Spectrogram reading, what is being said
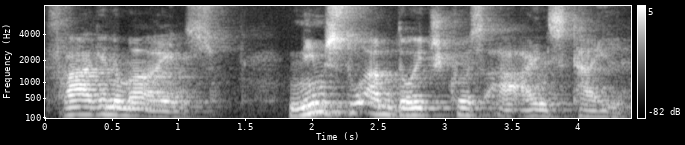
Frage Nummer 1. Nimmst du am Deutschkurs A1 teil?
